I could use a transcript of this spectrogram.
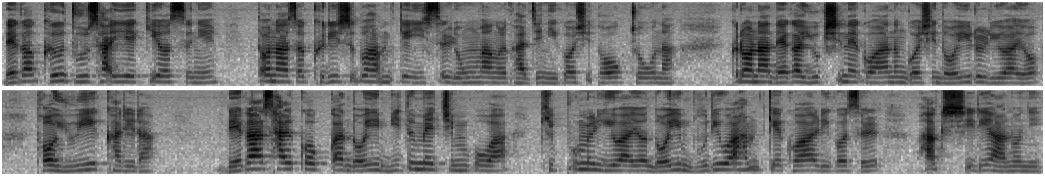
내가 그 두 사이에 끼었으니 떠나서 그리스도와 함께 있을 욕망을 가진 이것이 더욱 좋으나 그러나 내가 육신에 거하는 것이 너희를 위하여 더 유익하리라. 내가 살 것과 너희 믿음의 진보와 기쁨을 위하여 너희 무리와 함께 거할 이것을 확실히 아노니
